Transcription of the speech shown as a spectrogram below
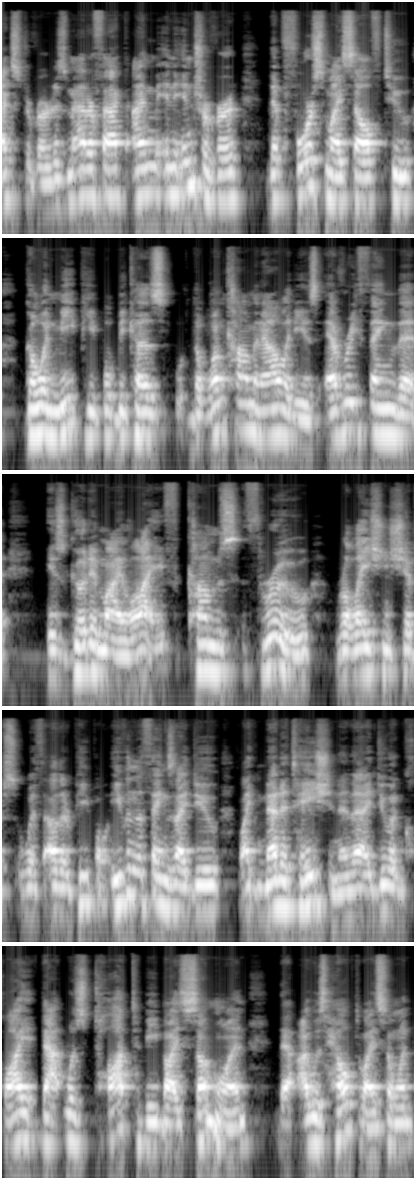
extrovert. As a matter of fact i'm an introvert that force myself to go and meet people because the one commonality is everything that is good in my life comes through relationships with other people. Even the things I do, like meditation and that I do in quiet, that was taught to me by someone that I was helped by someone.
